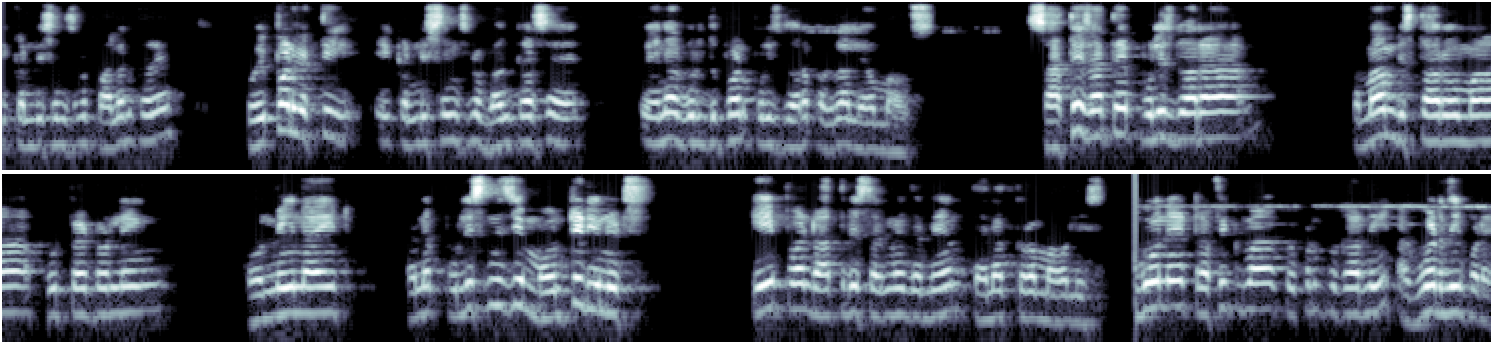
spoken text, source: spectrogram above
એ કન્ડિશન્સનું પાલન કરે. કોઈ પણ વ્યક્તિ એ કન્ડિશન્સનો ભંગ કરશે, તો એના વિરુદ્ધ પણ પોલીસ દ્વારા પગલાં લેવામાં આવશે. સાથે સાથે પોલીસ દ્વારા તમામ વિસ્તારોમાં ફૂડ પેટ્રોલિંગ કોમ્બિંગ નાઇટ અને પોલીસની જે માઉન્ટેડ યુનિટ્સ એ પણ રાત્રિ સમય દરમિયાન તૈનાત કરવામાં આવેલી છે. લોકોને ટ્રાફિકમાં કોઈપણ પ્રકારની અગવડ નહીં પડે.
